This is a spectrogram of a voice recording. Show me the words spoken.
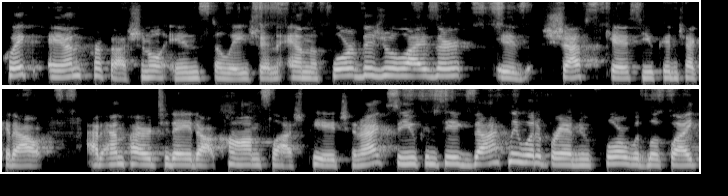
quick and professional installation. And the floor visualizer is Chef's Kiss. You can check it out at empiretoday.com slash phnx so you can see exactly what a brand new floor would look like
